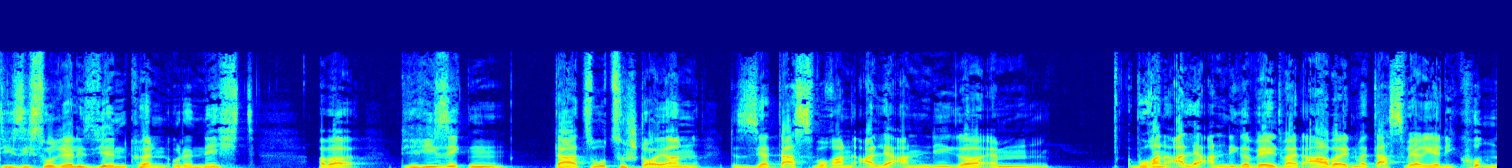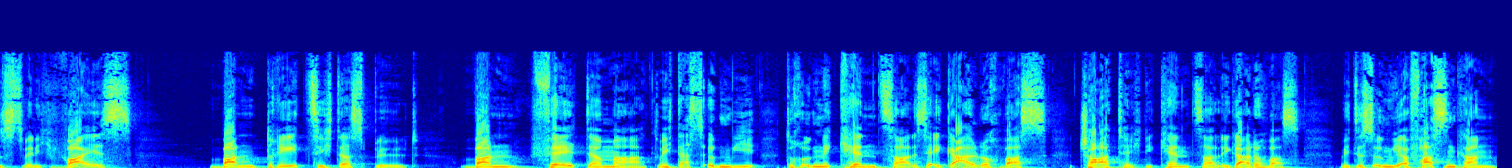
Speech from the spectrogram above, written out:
die sich so realisieren können oder nicht. Aber die Risiken da so zu steuern, das ist ja das, woran alle Anleger, ähm, woran alle Anleger weltweit arbeiten, weil das wäre ja die Kunst, wenn ich weiß, wann dreht sich das Bild, wann fällt der Markt, wenn ich das irgendwie durch irgendeine Kennzahl, ist ja egal durch was, Charttechnik, Kennzahl, egal durch was, wenn ich das irgendwie erfassen kann,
